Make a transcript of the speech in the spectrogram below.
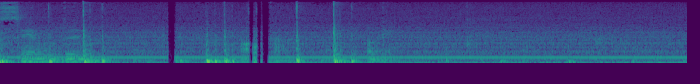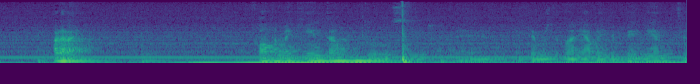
seno de alfa. Ok. Ora bem, falta-me aqui então introduzir eh, em termos de variável independente,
